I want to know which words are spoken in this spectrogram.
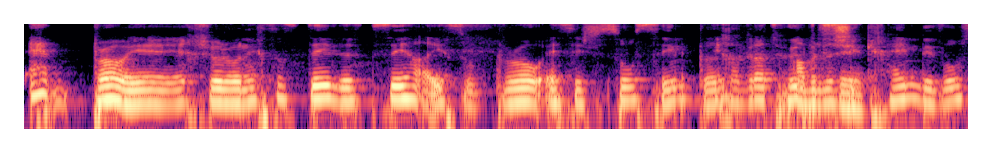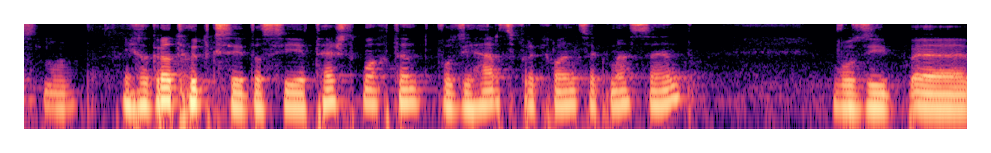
Äh, Bro, ich, ich schwöre, als ich das Ding das gesehen habe, ich so, Bro, es ist so simpel. Ich habe gerade heute aber das gesehen. ist kein bewusst, Mann. Ich habe gerade heute gesehen, dass sie einen Test gemacht haben, wo sie Herzfrequenzen gemessen haben, wo sie äh,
